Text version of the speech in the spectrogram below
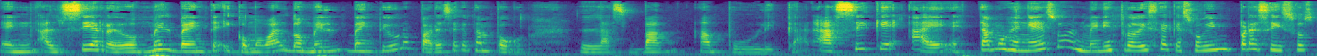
en, al cierre de 2020 y como va el 2021 parece que tampoco las van a publicar. Así que eh, estamos en eso. El ministro dice que son imprecisos.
